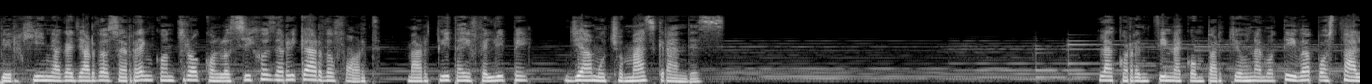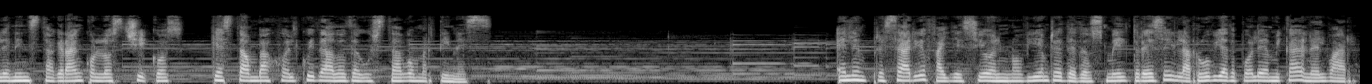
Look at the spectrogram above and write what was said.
Virginia Gallardo se reencontró con los hijos de Ricardo Ford, Martita y Felipe, ya mucho más grandes. La correntina compartió una emotiva postal en Instagram con los chicos, que están bajo el cuidado de Gustavo Martínez. El empresario falleció en noviembre de 2013 y la rubia de polémica en el bar,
